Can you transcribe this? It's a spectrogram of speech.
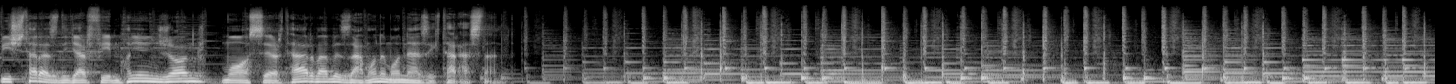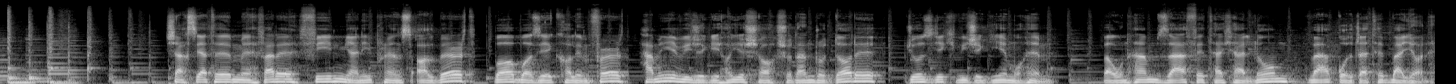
بیشتر از دیگر فیلم های این ژانر معاصرتر و به زمان ما نزدیکتر هستند. شخصیت محور فیلم یعنی پرنس آلبرت با بازی کالین فرد همه ویژگی های شاه شدن رو داره جز یک ویژگی مهم و اون هم ضعف تکلم و قدرت بیانه.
